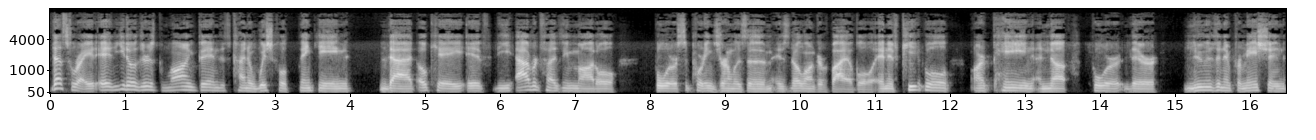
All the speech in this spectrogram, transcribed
That's right. And, you know, there's long been this kind of wishful thinking that, okay, if the advertising model for supporting journalism is no longer viable, and if people aren't paying enough for their news and information,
